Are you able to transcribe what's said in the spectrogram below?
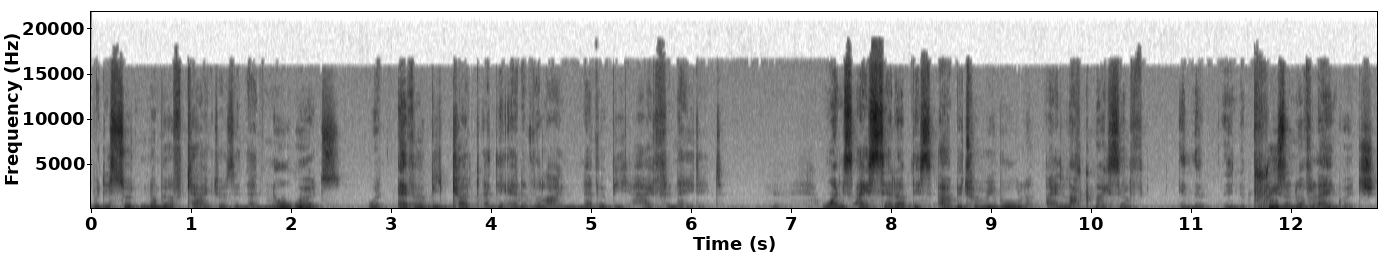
with a certain number of characters, and that no words will ever be cut at the end of the line, never be hyphenated. Yeah. Once I set up this arbitrary rule, I lock myself in the, in the prison of language,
